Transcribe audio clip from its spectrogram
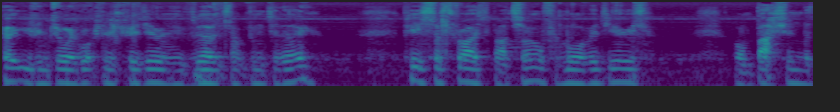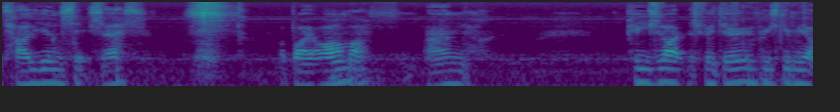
Hope you've enjoyed watching this video and you've learned something today. Please subscribe to my channel for more videos on bashing Italian 6S by Arrma and please like this video please give me a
